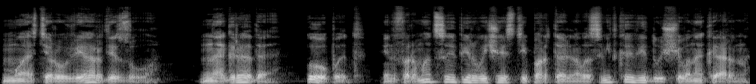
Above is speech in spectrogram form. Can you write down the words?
мастеру Виардизу. Награда Опыт. Информация первой части портального свитка, ведущего на Карн.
